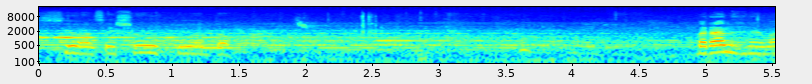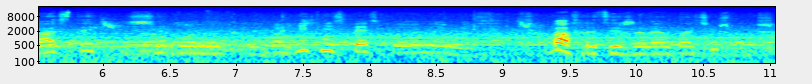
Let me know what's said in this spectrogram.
Все, зайшов у холодок. Баран гривастий з червоною крилою. Вагітність 5,5 місяців. В Африці живе, бачиш, пише.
